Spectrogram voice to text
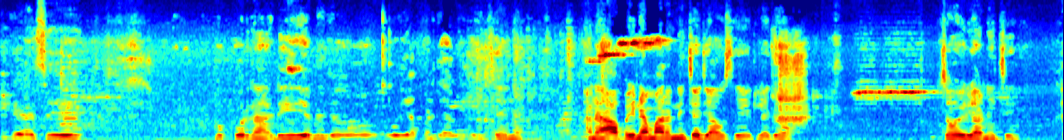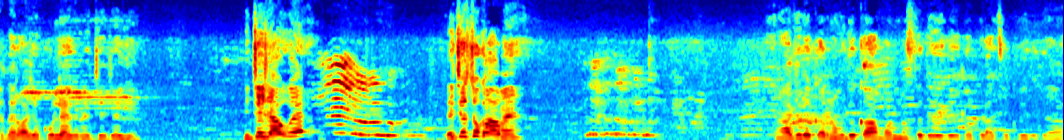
જાગી ગયા છે. બપોરના અઢી અને જો ગુડિયા પણ જાગી ગઈ છે ને. અને આ ભાઈને મારે નીચે જ આવશે એટલે જો જોઈ રહ્યા નીચે. દરવાજો ખુલે કે નીચે જઈએ. નીચે જવું હે? નીચે શું કામ હે? આજે તો ઘરનું બધું કામ પણ મસ્ત થઈ ગયું. કપડાં સૂકવી દીધા,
